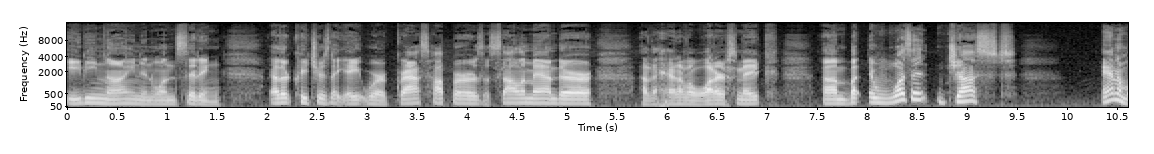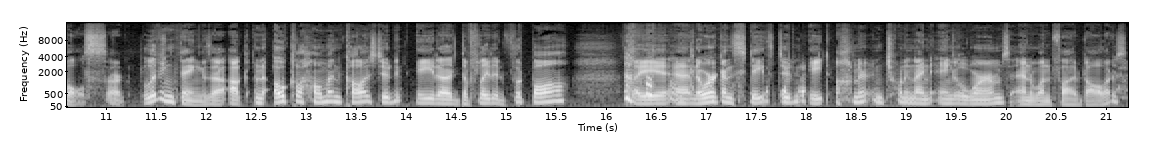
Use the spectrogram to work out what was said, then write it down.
89 in one sitting. Other creatures they ate were grasshoppers, a salamander, uh, the head of a water snake. Um, but it wasn't just animals or living things. Uh, a- an Oklahoman college student ate a deflated football. A, an Oregon State student ate 129 angleworms and won $5.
